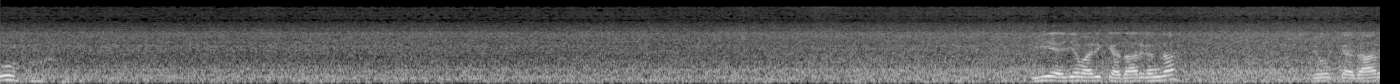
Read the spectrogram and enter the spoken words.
ये है जी हमारी केदार गंगा, जो केदार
